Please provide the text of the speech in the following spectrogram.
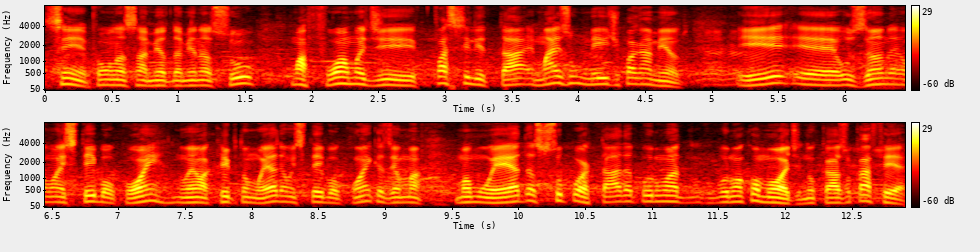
Sim, foi um lançamento da Minasul, uma forma de facilitar, é mais um meio de pagamento. Uhum. E é, usando uma stablecoin, não é uma criptomoeda, é um stablecoin, quer dizer, uma, uma moeda suportada por uma, por uma commodity, no caso o café.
